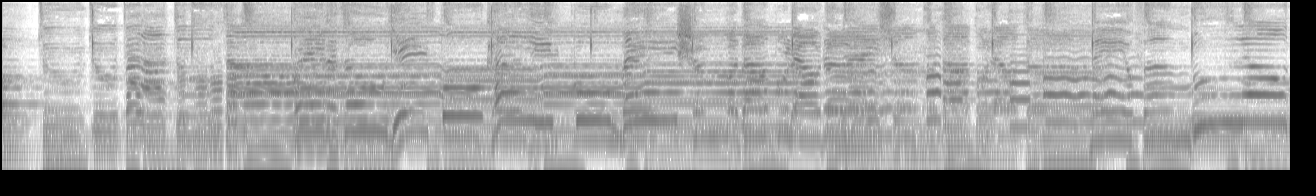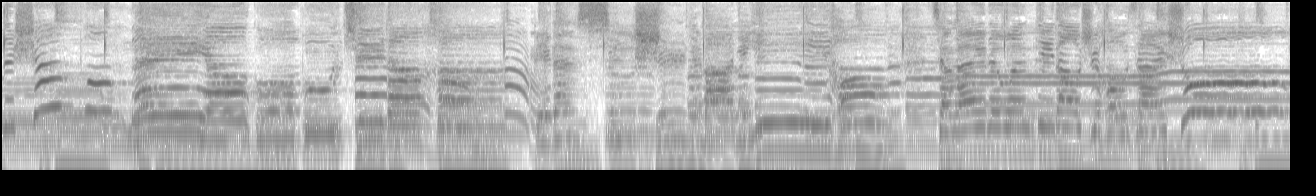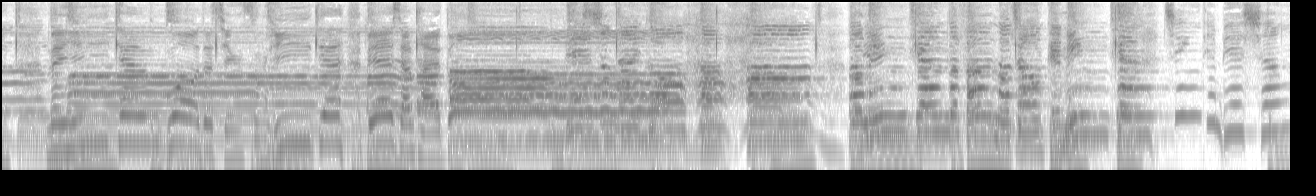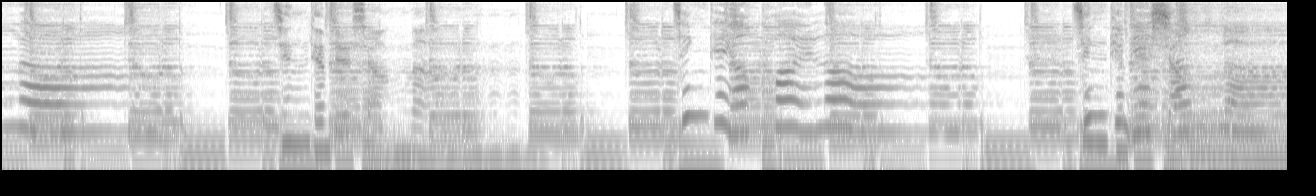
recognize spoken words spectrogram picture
到时候再说。每一天过得轻松一点，别想太多，别想太多，哈哈。把明天的烦恼交给明天，今天别想了，今天别想了，今天要快乐，今天别想了。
